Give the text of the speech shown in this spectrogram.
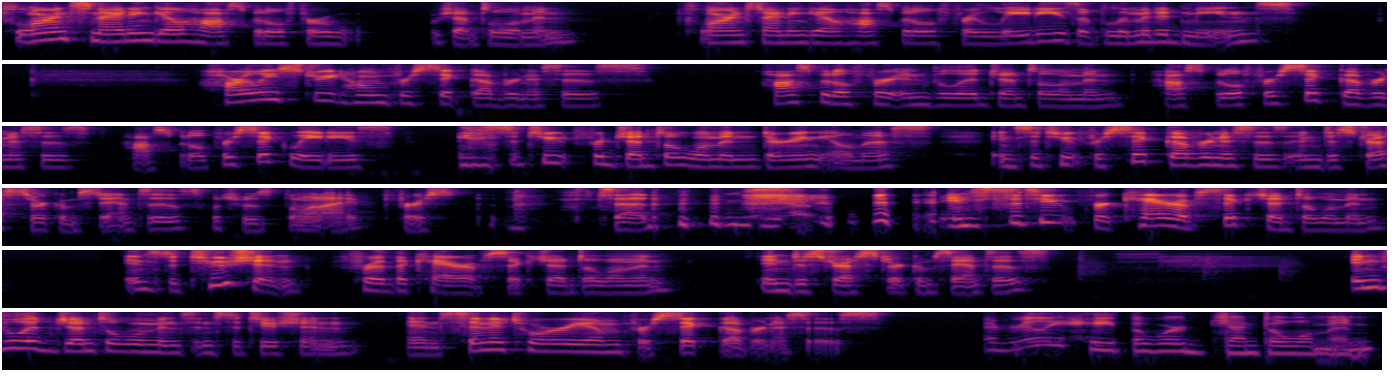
Florence Nightingale Hospital for Gentlewomen, Florence Nightingale Hospital for Ladies of Limited Means, Harley Street Home for Sick Governesses, Hospital for Invalid Gentlewomen, Hospital for Sick Governesses, Hospital for Sick Ladies, Institute for Gentlewomen During Illness, Institute for Sick Governesses in Distress Circumstances, which was the one I first said. Institute for Care of Sick Gentlewomen, Institution for the Care of Sick Gentlewomen in Distress Circumstances, Invalid Gentlewomen's Institution, and Sanatorium for Sick Governesses. I really hate the word gentlewoman.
